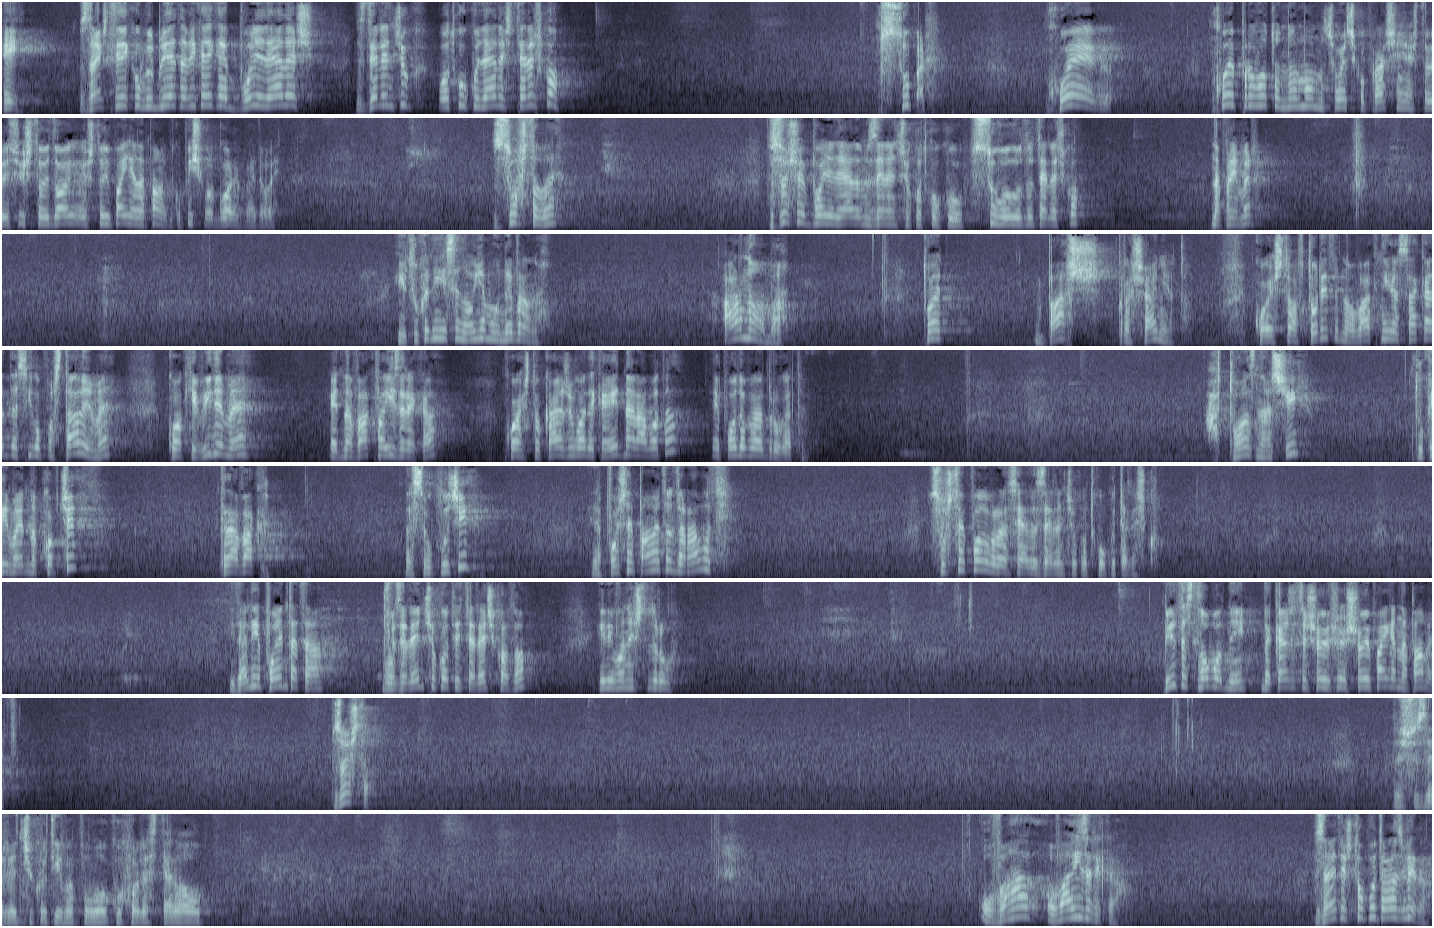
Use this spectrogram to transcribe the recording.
Еј, знаеш ти дека у Библијата вика дека е боле да јадеш зеленчук отколку да јадеш телешко? Супер. Кој е Кој е првото нормално човечко прашање што ви, што ви, што ви паѓа на памет? Го пишува горе, by. Зошто бе? Зошто е боле да јадам зеленчук од колку суволото телешко? Например? И тука ние се наоѓаме у небрано. Арно, ама, тоа е баш прашањето кое што авторите на оваа книга сакаат да си го поставиме кога ќе видиме една ваква изрека која што кажува дека една работа е подобра од другата. А тоа значи тука има едно копче треба вака да се уклучи и да почне паметот да работи. Сошто е подобро да се јаде зеленчук од колку телешко? И дали е поентата во зеленчукот и телешкото или во нешто друго? Бидете слободни да кажете што ви, што ви паѓа на памет. Зошто? Зашто зеленчукот има помалку холестерол. Ова, ова изрека, знаете што подразбира?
